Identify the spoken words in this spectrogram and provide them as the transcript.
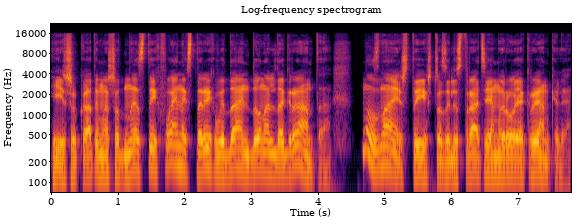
і шукатимеш одне з тих файних старих видань Дональда Гранта. Ну, знаєш, тих, що з ілюстраціями Роя Кренкеля.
